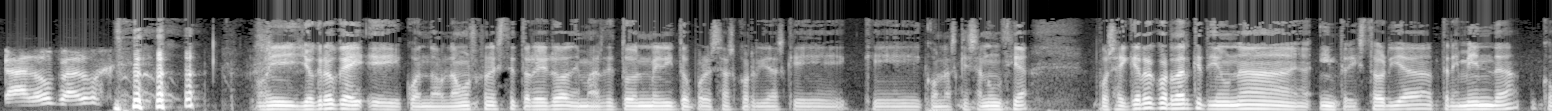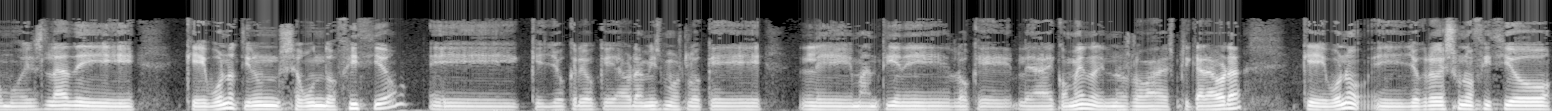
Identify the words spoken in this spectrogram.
Claro, claro. Oye, yo creo que eh, cuando hablamos con este torero, además de todo el mérito por esas corridas que, que- con las que se anuncia, pues hay que recordar que tiene una intrahistoria tremenda, como es la de que, bueno, tiene un segundo oficio, eh, que yo creo que ahora mismo es lo que le mantiene, lo que le da de comer, él nos lo va a explicar ahora, que, bueno, eh, yo creo que es un oficio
